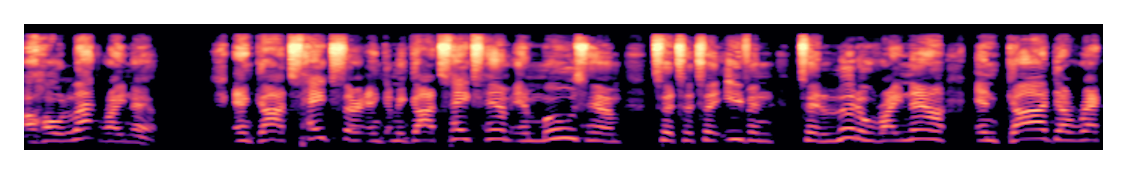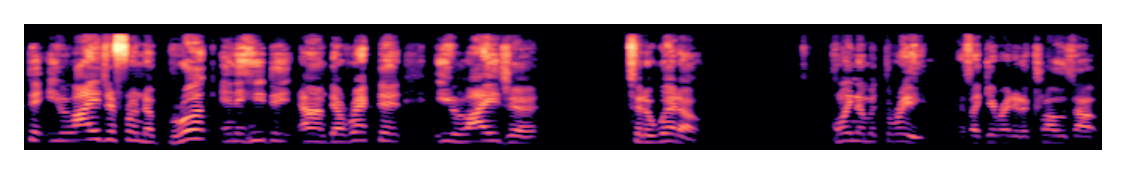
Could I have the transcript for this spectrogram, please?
a whole lot right now. And God takes her, and I mean, God takes him and moves him to, to, to even to little right now. And God directed Elijah from the brook, and he um, directed Elijah to the widow. Point number three, as I get ready to close out,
